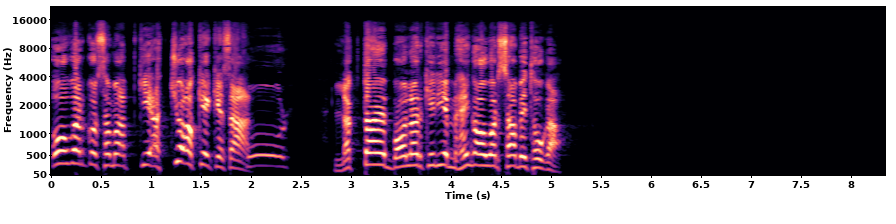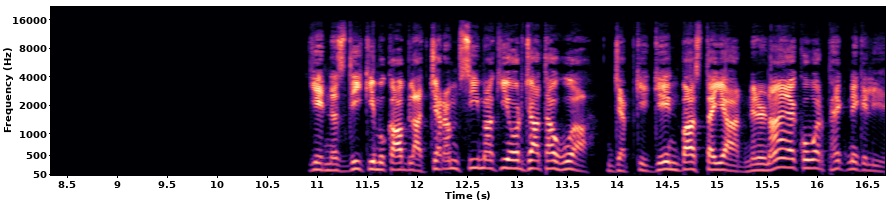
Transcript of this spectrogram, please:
ओवर को समाप्त किया चौके के साथ। लगता है बॉलर के लिए महँगा ओवर साबित होगा। ये नजदीकी मुकाबला चरम सीमा की ओर जाता हुआ जबकि गेंदबाज तैयार निर्णायक ओवर फेंकने के लिए।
